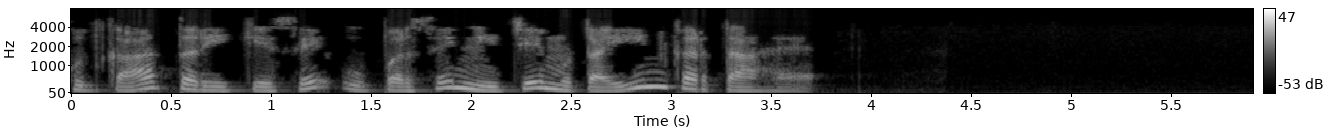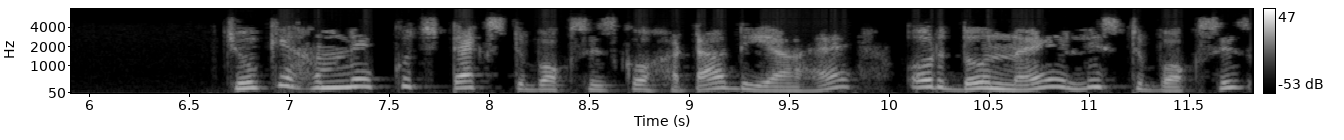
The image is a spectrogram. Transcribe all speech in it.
खुदकार तरीके से ऊपर से नीचे मुतयन करता है। चूँकि हमने कुछ टेक्स्ट बॉक्सेस को हटा दिया है और दो नए लिस्ट बॉक्सेस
